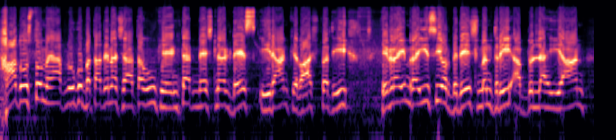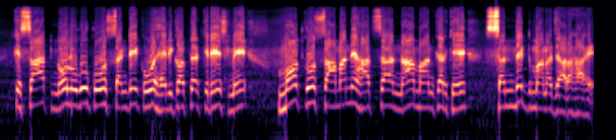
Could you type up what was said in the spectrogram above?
हाँ दोस्तों, मैं आप लोगों को बता देना चाहता हूँ कि इंटरनेशनल डेस्क ईरान के राष्ट्रपति इब्राहिम रईसी और विदेश मंत्री अब्दुल्लाहियान के साथ नौ लोगों को संडे को हेलीकॉप्टर क्रेश में मौत को सामान्य हादसा ना मान करके संदिग्ध माना जा रहा है।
